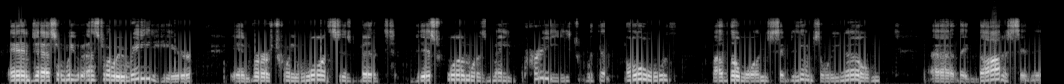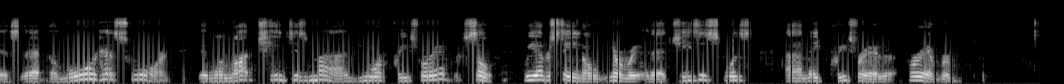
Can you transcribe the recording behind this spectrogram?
And uh, so we, that's why we read here in verse 21 says, But this one was made priest with an oath by the one who said to him. So we know uh, that God has said this, that the Lord has sworn it will not change his mind, you are priest forever. So we understand, you know, remember that Jesus was uh, made priest forever, forever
